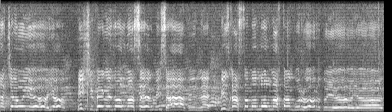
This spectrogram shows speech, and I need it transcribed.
rahatça uyuyum Hiç şüpheniz olmasın misafirler. Biz Kastamonlu olmaktan gurur duyuyoruz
